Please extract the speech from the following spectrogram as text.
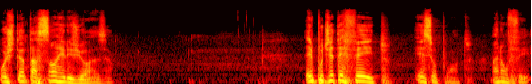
ostentação religiosa. Ele podia ter feito, esse é o ponto, mas não fez.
